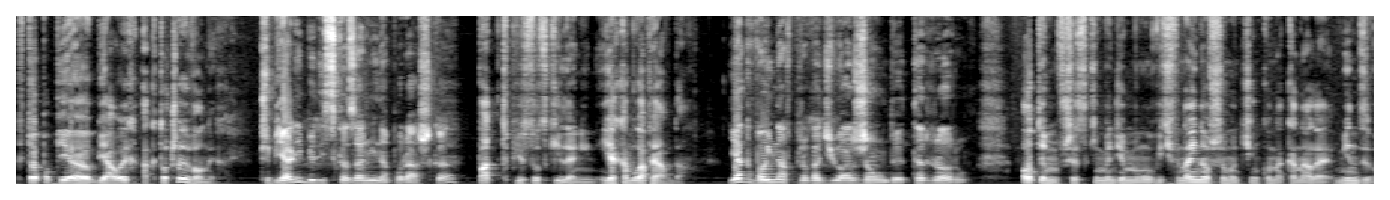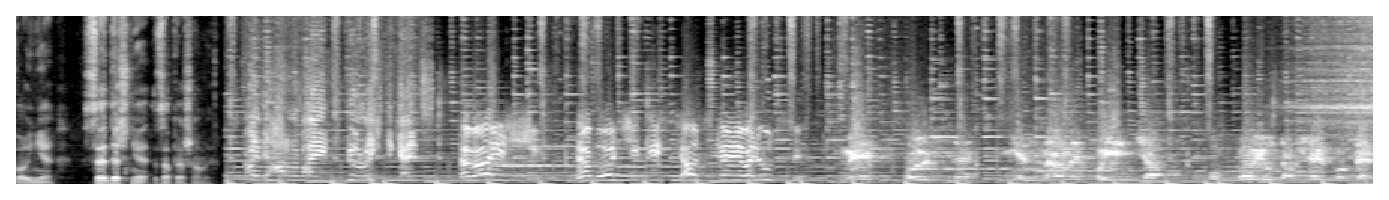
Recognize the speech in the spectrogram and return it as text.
Kto popierał białych, a kto czerwonych? Czy biali byli skazani na porażkę? Pakt Piłsudski-Lenin. Jaka była prawda? Jak wojna wprowadziła rządy terroru? O tym wszystkim będziemy mówić w najnowszym odcinku na kanale Międzywojnie. Serdecznie zapraszamy. My w Polsce nie znamy pojęcia pokoju za wszelką cenę.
